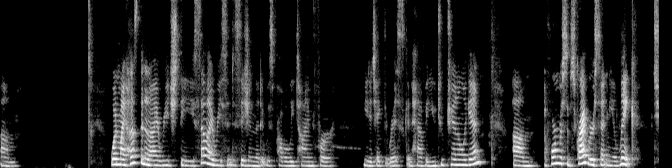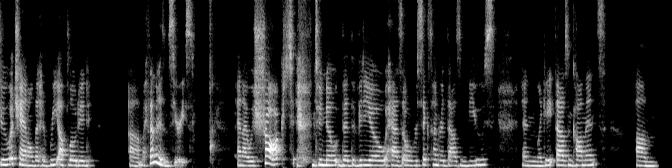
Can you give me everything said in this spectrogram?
Um, when my husband and I reached the semi recent decision that it was probably time for me to take the risk and have a YouTube channel again, um, a former subscriber sent me a link to a channel that had re uploaded uh, my feminism series. And I was shocked to note that the video has over 600,000 views and like 8,000 comments. Um,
